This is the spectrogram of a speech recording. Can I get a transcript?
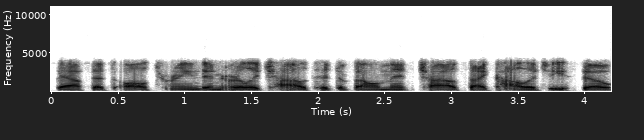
staff that's all trained in early childhood development, child psychology. So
